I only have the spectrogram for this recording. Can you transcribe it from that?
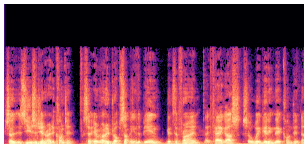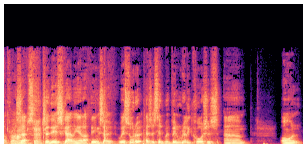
So it's user generated content. So everyone who drops something in the bin gets a frame, they tag us. So we're getting their content done for us. So, 100%. so they're scaling out our thing. So we're sort of, as I said, we've been really cautious um, on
